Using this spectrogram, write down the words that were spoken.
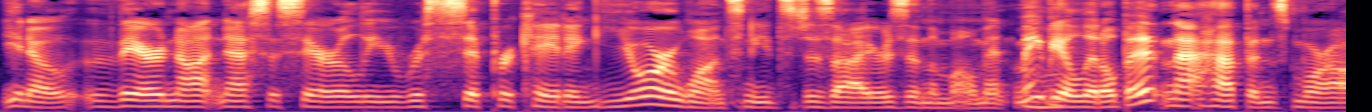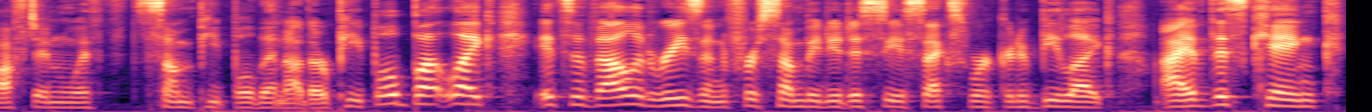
you know, they're not necessarily reciprocating your wants, needs, desires in the moment. Maybe Mm-hmm. a little bit, and that happens more often with some people than other people. But like, it's a valid reason for somebody to see a sex worker to be like, I have this kink.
